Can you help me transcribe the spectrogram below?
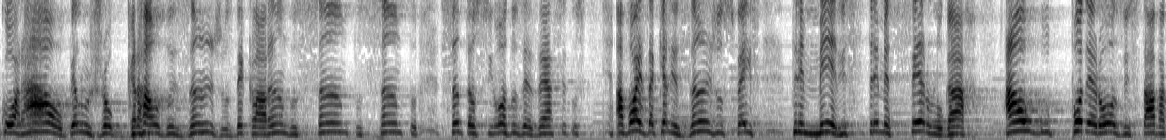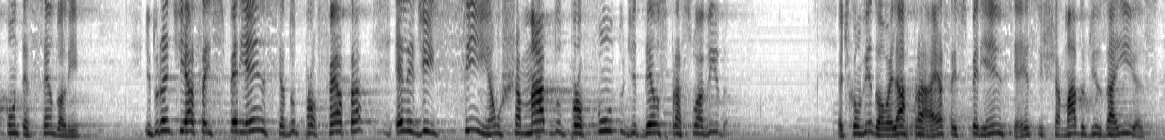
coral, pelo jogral dos anjos declarando: Santo, Santo, Santo é o Senhor dos exércitos, a voz daqueles anjos fez tremer, estremecer o lugar, algo poderoso estava acontecendo ali. E durante essa experiência do profeta, ele diz sim a um chamado profundo de Deus para a sua vida. Eu te convido a olhar para essa experiência, esse chamado de Isaías,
